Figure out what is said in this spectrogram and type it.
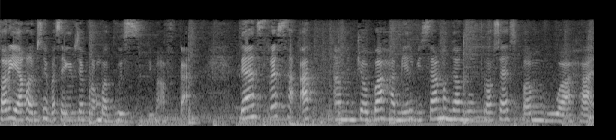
Sorry ya kalau misalnya bahasa Inggrisnya kurang bagus, dimaafkan. Dan stres saat uh, mencoba hamil bisa mengganggu proses pembuahan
